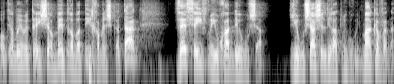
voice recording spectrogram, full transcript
אוקיי, 49 ב' רבתי 5 קטן, זה סעיף מיוחד לירושה. ירושה של דירת מגורים. מה הכוונה?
